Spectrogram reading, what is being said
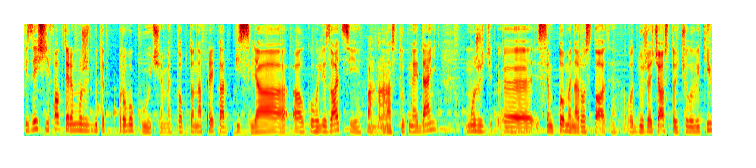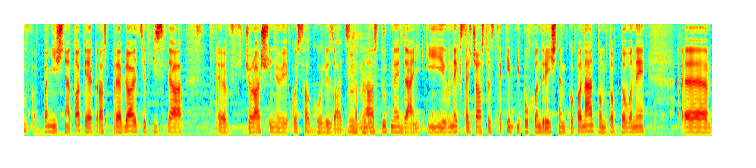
Фізичні фактори можуть бути провокуючими. Тобто, наприклад, після алкоголізації Ага. на наступний день можуть е, симптоми наростати. От дуже часто у чоловіків панічні атаки якраз проявляються після е, вчорашньої якоїсь алкоголізації, там на наступний день. І в них це часто з таким іпохондричним компонентом, тобто вони е,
